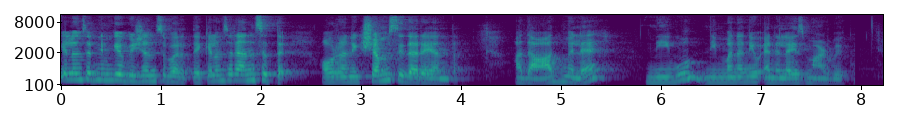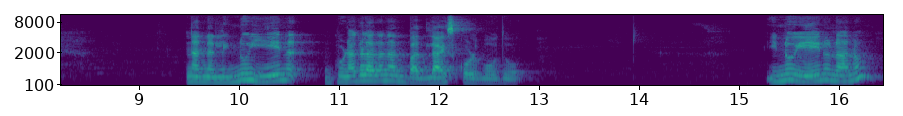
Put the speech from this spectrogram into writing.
ಕೆಲವೊಂದು ಸರಿ ನಿಮಗೆ ವಿಷನ್ಸ್ ಬರುತ್ತೆ ಕೆಲವೊಂದು ಸರಿ ಅನಿಸುತ್ತೆ, ಅವ್ರು ನನಗೆ ಕ್ಷಮಿಸಿದ್ದಾರೆ ಅಂತ. ಅದಾದಮೇಲೆ ನೀವು ನಿಮ್ಮನ್ನು ನೀವು ಅನಲೈಸ್ ಮಾಡಬೇಕು. ನನ್ನಲ್ಲಿ ಇನ್ನೂ ಏನು ಗುಣಗಳನ್ನು ನಾನು ಬದಲಾಯಿಸ್ಕೊಳ್ಬೋದು? ಇನ್ನೂ ಏನು ನಾನು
